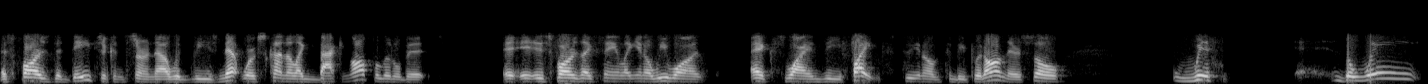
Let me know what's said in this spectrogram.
as far as the dates are concerned. Now with these networks kind of like backing off a little bit, as far as like saying like you know we want X, Y, and Z fights to you know to be put on there. So with the way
